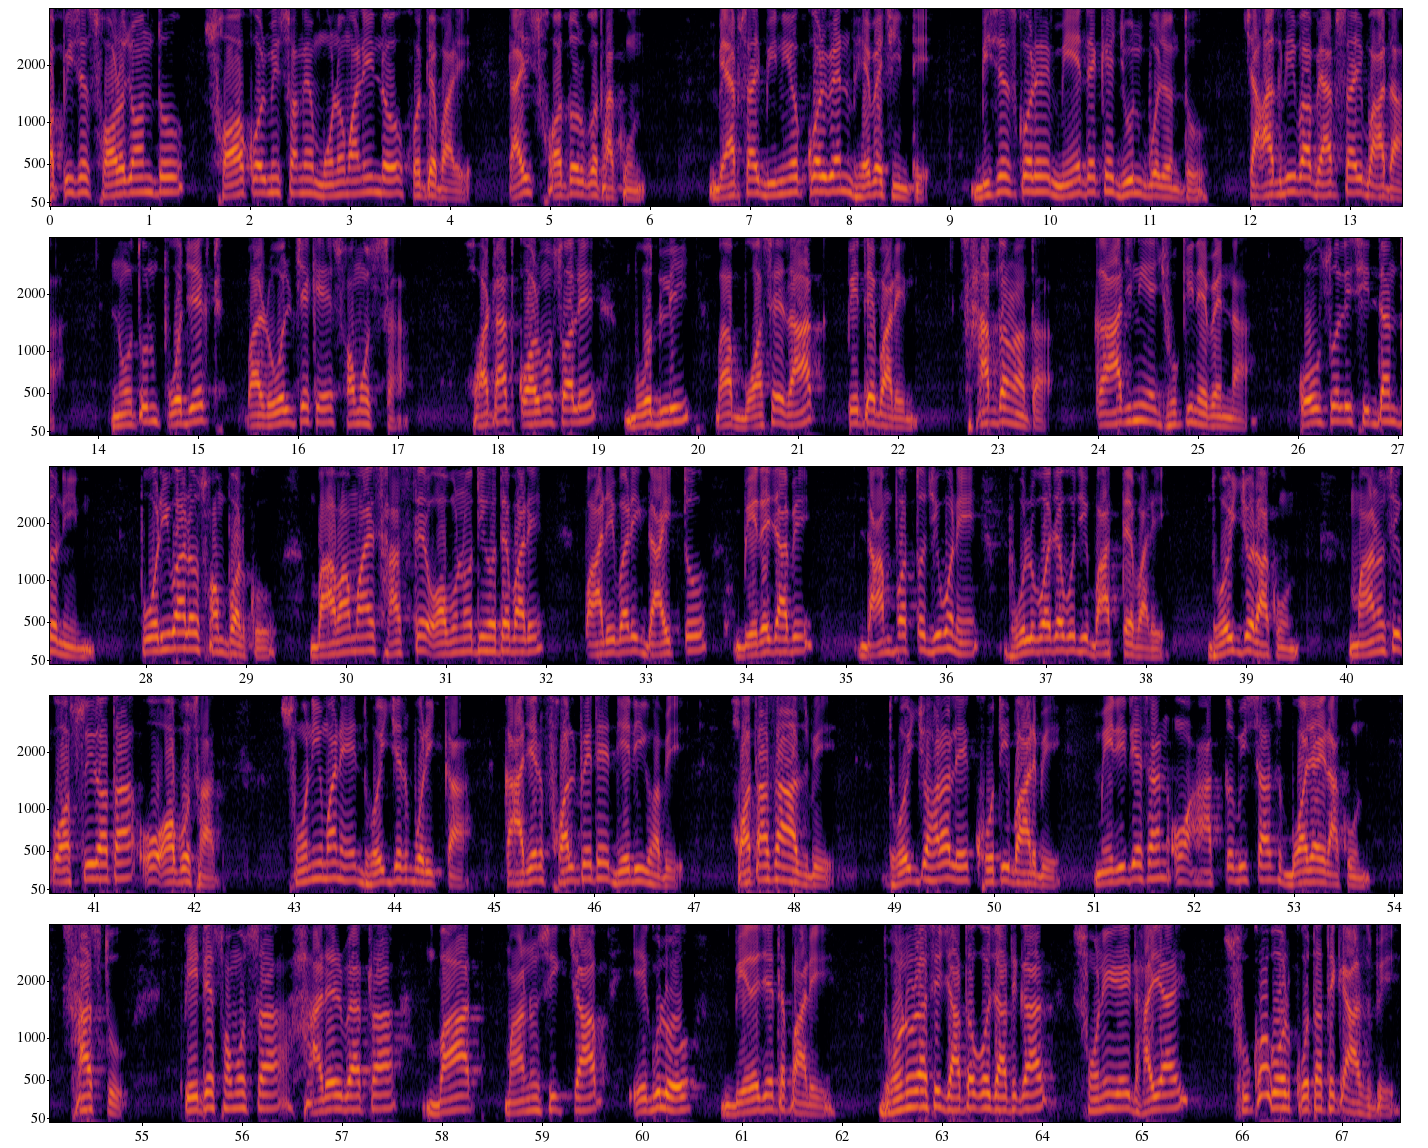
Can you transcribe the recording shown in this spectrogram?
অফিসে ষড়যন্ত্র সহকর্মীর সঙ্গে মনোমালিন্য হতে পারে, তাই সতর্ক থাকুন। ব্যবসায় বিনিয়োগ করবেন ভেবে চিনতে বিশেষ করে মে থেকে জুন পর্যন্ত চাকরি বা ব্যবসায় বাধা, নতুন প্রজেক্ট বা রোল চেকে সমস্যা, হঠাৎ কর্মস্থলে বদলি বা বসে রাগ পেতে পারেন। সাবধানতা, কাজ নিয়ে ঝুঁকি নেবেন না। কৌশলী সিদ্ধান্ত নিন। পরিবার ও সম্পর্ক। বাবা মায়ের স্বাস্থ্যের অবনতি হতে পারে, পারিবারিক দায়িত্ব বেড়ে যাবে, দাম্পত্য জীবনে ভুল বোঝাবুঝি বাড়তে পারে। ধৈর্য রাখুন। মানসিক অস্থিরতা ও অবসাদ। শনি মানে ধৈর্যের পরীক্ষা। কাজের ফল পেতে দেরি হবে। হতাশা আসবে। ধৈর্য হারালে ক্ষতি বাড়বে। মেডিটেশন ও আত্মবিশ্বাস বজায় রাখুন। স্বাস্থ্য। পেটের সমস্যা, হাড়ের ব্যথা, বাত, মানসিক চাপ, এগুলো বেড়ে যেতে পারে। ধনুরাশি জাতক ও জাতিকার শনির এই ঢাইয়ায় সুখবর কোথা থেকে আসবে?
